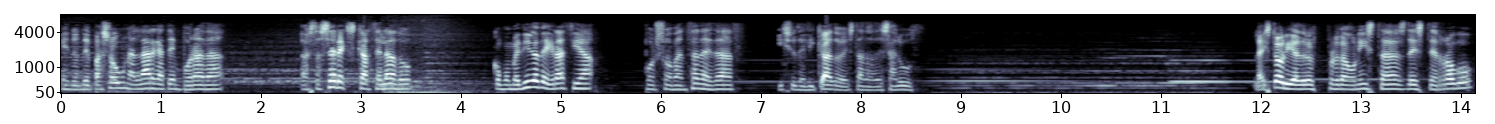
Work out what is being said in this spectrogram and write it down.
en donde pasó una larga temporada hasta ser excarcelado como medida de gracia por su avanzada edad y su delicado estado de salud. La historia de los protagonistas de este robo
